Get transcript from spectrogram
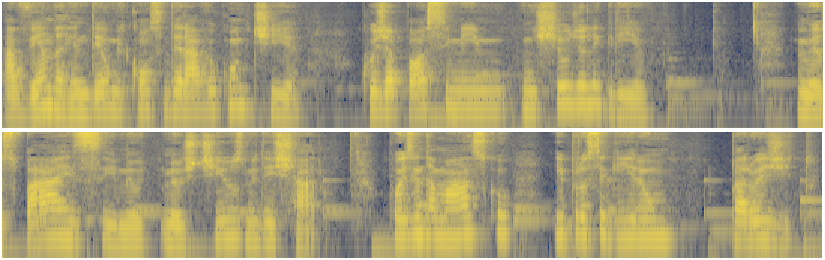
A venda rendeu-me considerável quantia, cuja posse me encheu de alegria. Meus pais e meu, meus tios me deixaram pôs em Damasco e prosseguiram para o Egito.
